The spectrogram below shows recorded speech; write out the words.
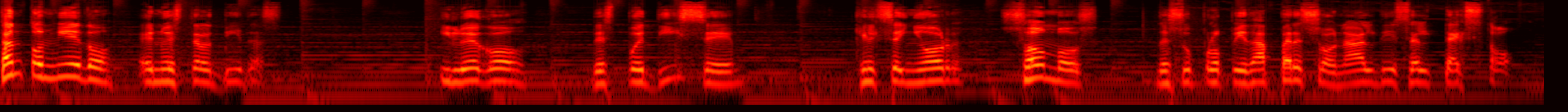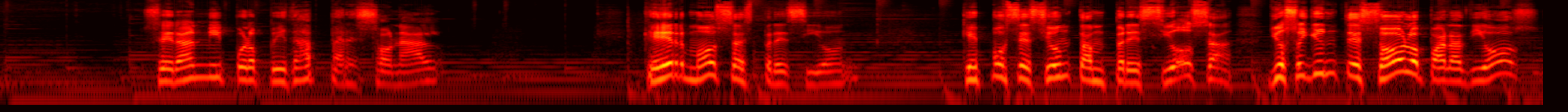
tanto miedo en nuestras vidas. Y luego después dice que el Señor somos de su propiedad personal, dice el texto. Serán mi propiedad personal. Qué hermosa expresión. Qué posesión tan preciosa. Yo soy un tesoro para Dios.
